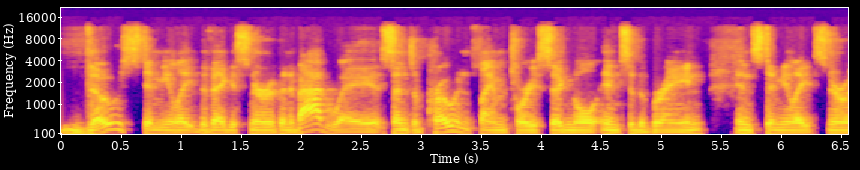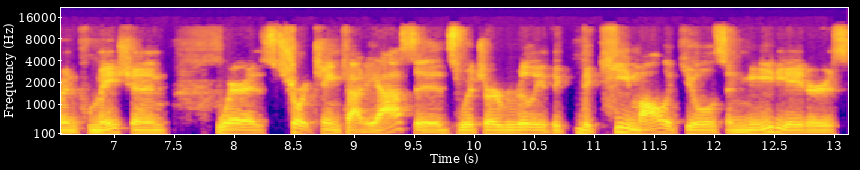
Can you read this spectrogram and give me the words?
those stimulate the vagus nerve in a bad way. It sends a pro inflammatory signal into the brain and stimulates neuroinflammation. Whereas short chain fatty acids, which are really the, the key molecules and mediators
